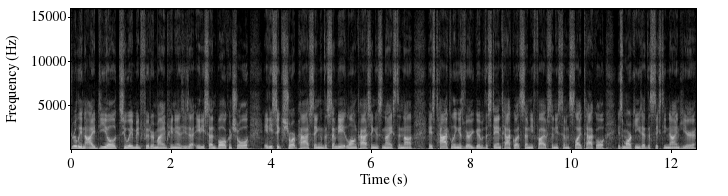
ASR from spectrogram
really an ideal two-way midfielder in my opinion, as he's at 87 ball control, 86 short passing, the 78 long passing is nice, and uh, his tackling is very very good with a stand tackle at 75, 77 slide tackle. His marking at the 69 here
